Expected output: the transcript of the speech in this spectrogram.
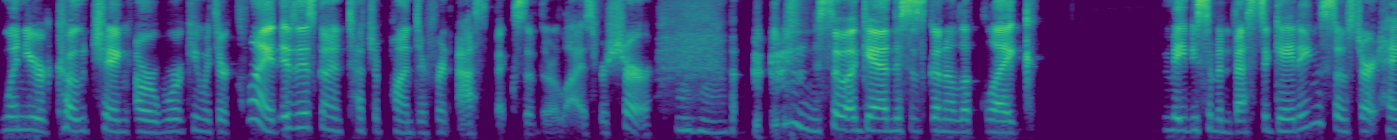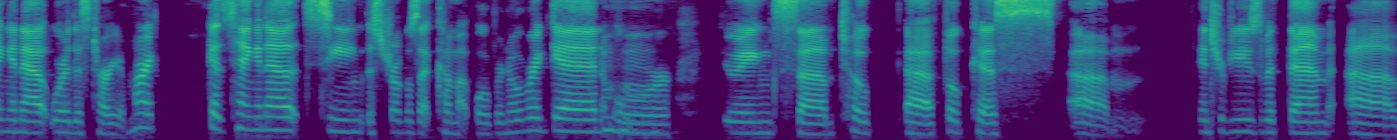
when you're coaching or working with your client it is going to touch upon different aspects of their lives for sure Mhm. so again this is going to look like maybe some investigating so start hanging out where this target market market's hanging out seeing the struggles that come up over and over again Mhm. or doing some to- uh, focus um, interviews with them uh,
